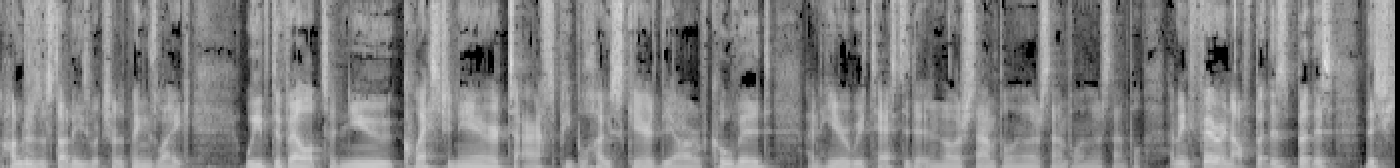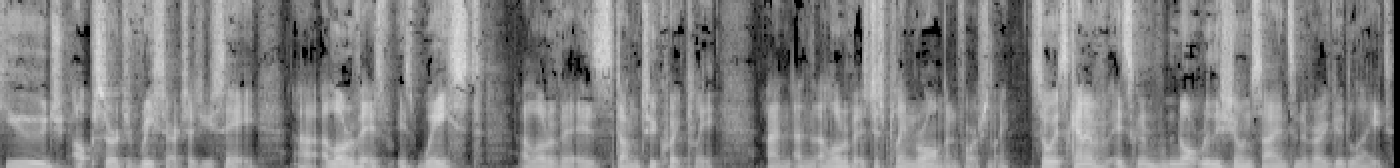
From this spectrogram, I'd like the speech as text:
hundreds of studies which are things like we've developed a new questionnaire to ask people how scared they are of COVID, and here we've tested it in another sample, another sample, another sample. I mean, fair enough, but there's but this this huge upsurge of research, as you say, uh, a lot of it is, is waste. A lot of it is done too quickly, and, and a lot of it is just plain wrong, unfortunately. So it's kind of it's not really shown science in a very good light.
